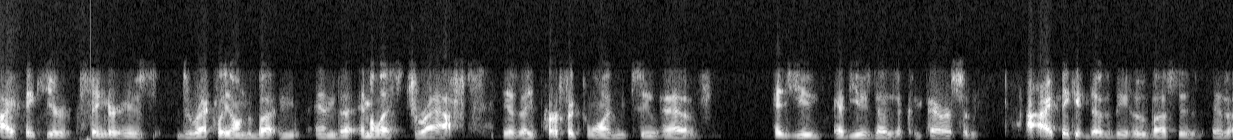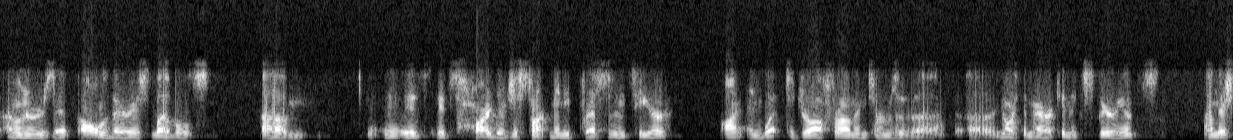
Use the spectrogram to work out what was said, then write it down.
I think your finger is directly on the button, and the MLS draft is a perfect one to have as you have used as a comparison. I think it does behoove us as, as owners at all the various levels. Um, it's it's hard. There just aren't many precedents here on and what to draw from in terms of a, a North American experience. Um, there's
